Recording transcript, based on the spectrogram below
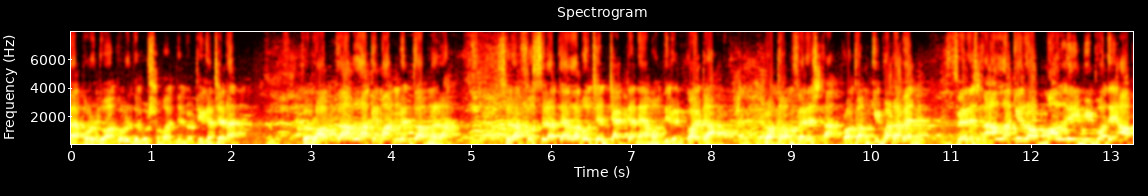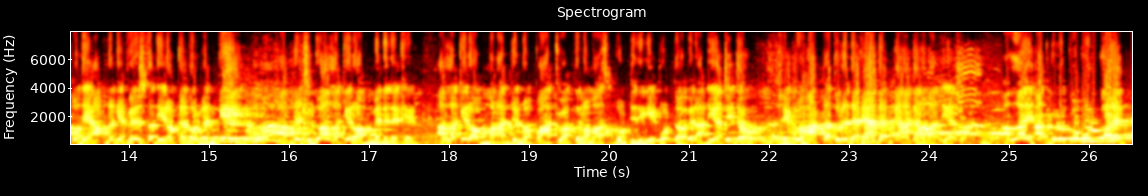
তারপরে দোয়া করে দেবো সবার জন্য, ঠিক আছে না? তো রব তো আল্লাহকে মানবেন তো আপনারা? সুরা ফসিলাতে আল্লাহ বলছেন, চারটা নেয়ামত দিবেন। কয়টা? প্রথম ফেরেশতা। প্রথম কি পাঠাবেন? ফেরেশতা। আল্লাহকে রব মানলেই বিপদে, আপদে আপনাকে ফেরেশতা দিয়ে রক্ষা করবেন কে? আপনি শুধু আল্লাহকে রব মেনে দেখেন। আল্লাহকে রব মানার জন্য পাঁচ ওয়াক্ত নামাজ মসজিদে গিয়ে পড়তে হবে। রাজি আছি তো? একটু হাতটা তুলে দেখা দেন কারা কারা রাজি আছে। আল্লাহ এই হাতগুলো কবুল করেন।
